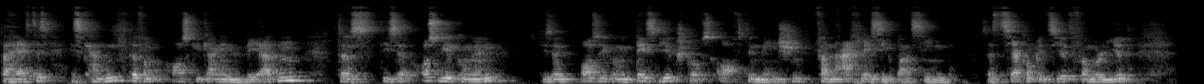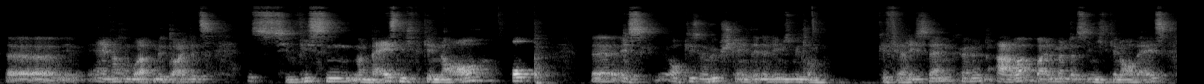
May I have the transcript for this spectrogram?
Da heißt es, es kann nicht davon ausgegangen werden, dass diese Auswirkungen diese Auswirkungen des Wirkstoffs auf den Menschen vernachlässigbar sind. Das heißt, sehr kompliziert formuliert, äh, in einfachen Worten bedeutet es, Sie wissen, man weiß nicht genau, ob, äh, es, ob diese Rückstände in den Lebensmitteln gefährlich sein können, aber weil man das nicht genau weiß,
